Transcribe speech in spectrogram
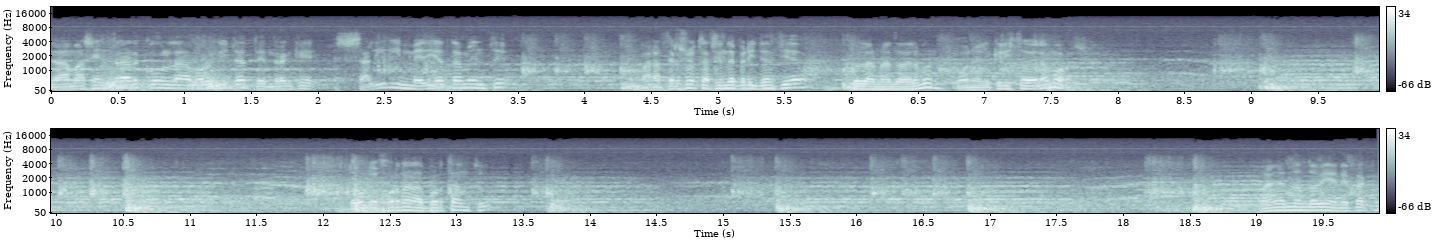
nada más entrar con la borriquita tendrán que salir inmediatamente para hacer su estación de penitencia Con la Hermandad del Amor. con el Cristo del Amor. Doble jornada, por tanto. Van andando bien, ¿eh, Paco?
